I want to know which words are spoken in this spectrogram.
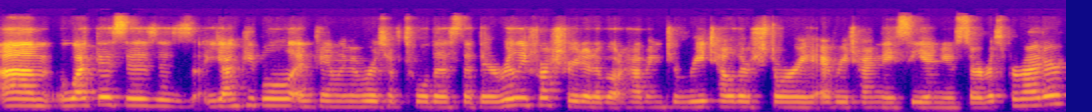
Um, what this is, is young people and family members have told us that they're really frustrated about having to retell their story every time they see a new service provider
